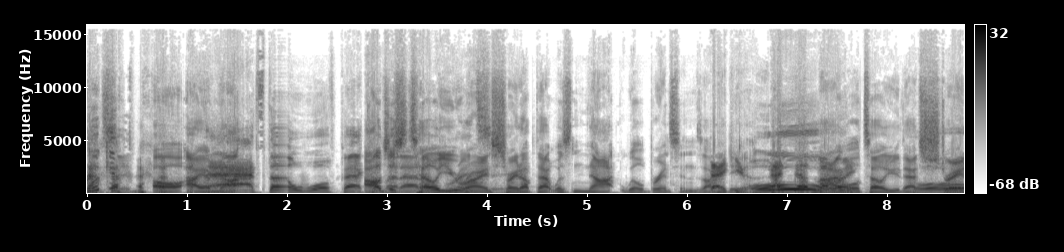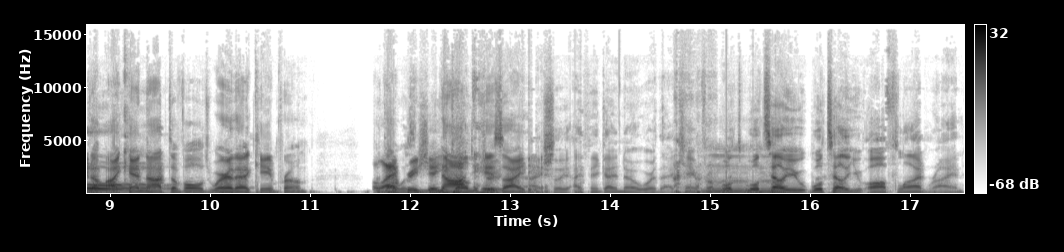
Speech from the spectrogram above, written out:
No, look at Oh, I am that's not. That's the wolf pack. I'll just tell you, Brinson. Ryan, straight up, that was not Will Brinson's Thank idea. You. Oh, I will tell you that straight up. I cannot oh. divulge where that came from. Well, I appreciate you telling his truth. idea. Actually, I think I know where that came from. we'll, we'll tell you. We'll tell you offline, Ryan.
